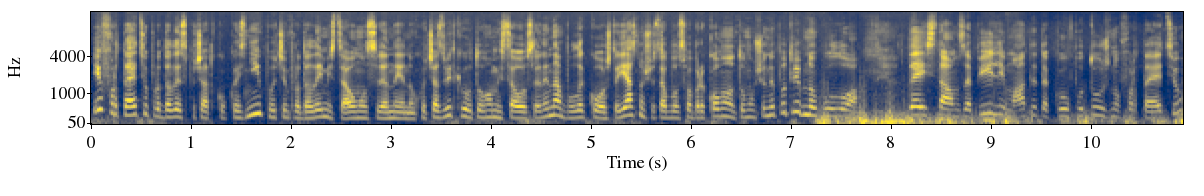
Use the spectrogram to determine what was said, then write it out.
І фортецю продали спочатку казні, потім продали місцевому селянину. Хоча звідки у того місцевого селянина були кошти? Ясно, що це було сфабриковано, тому що не потрібно було десь там за пілі мати таку потужну фортецю.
